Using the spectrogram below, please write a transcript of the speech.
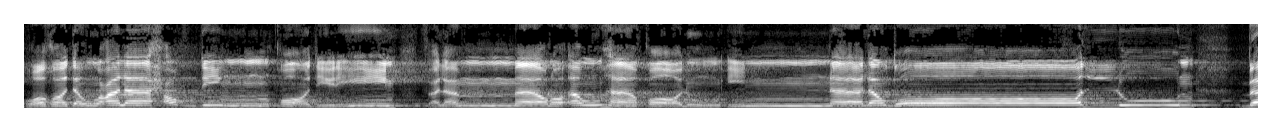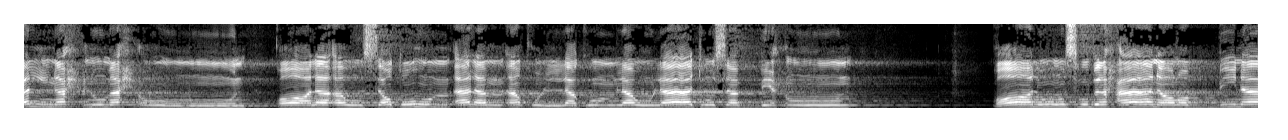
وغدوا على حرد قادرين فلما رأوها قالوا إنا لضالون بل نحن محرومون قال أوسطهم ألم أقل لكم لولا تسبحون قالوا سبحان ربنا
